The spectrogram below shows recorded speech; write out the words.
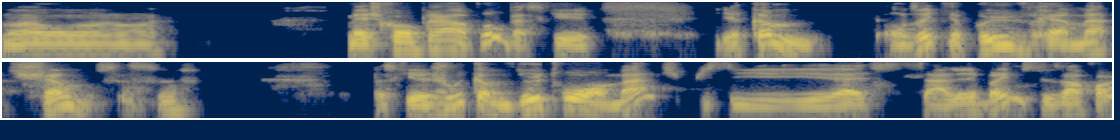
Ouais, ouais, ouais. Mais je comprends pas parce qu'il y a comme. On dirait qu'il n'y a pas eu vraiment de chance, c'est ça. Parce qu'il a joué comme deux, trois matchs, puis ça allait bien ses affaires,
